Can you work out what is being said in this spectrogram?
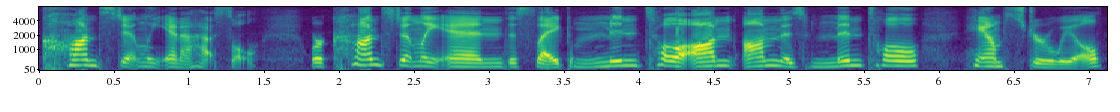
constantly in a hustle. We're constantly in this like mental on on this mental hamster wheel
